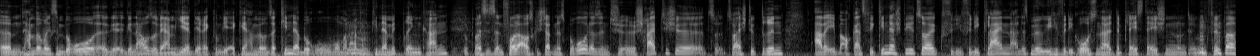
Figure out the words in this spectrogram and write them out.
Ähm, haben wir übrigens im Büro äh, genauso. Wir haben hier direkt um die Ecke haben wir unser Kinderbüro, wo man mhm. einfach Kinder mitbringen kann. Super. Das ist ein voll ausgestattetes Büro, da sind äh, Schreibtische, zwei Stück drin, aber eben auch ganz viel Kinderspielzeug für die, für die Kleinen, alles Mögliche, für die Großen halt eine Playstation und irgendwie einen Flipper.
